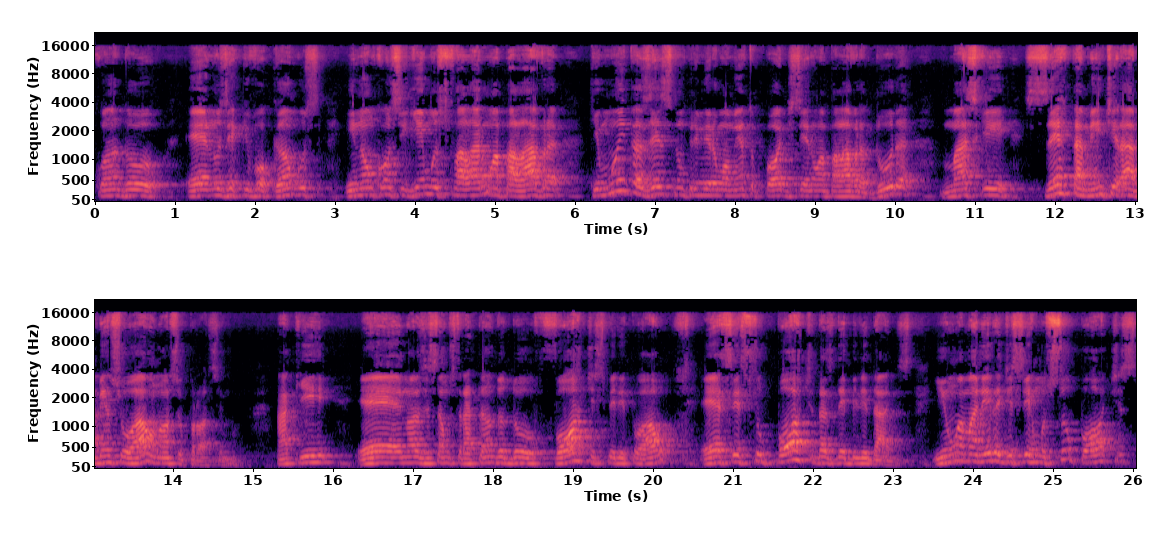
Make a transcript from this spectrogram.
quando é, nos equivocamos e não conseguimos falar uma palavra que muitas vezes, num primeiro momento, pode ser uma palavra dura, mas que certamente irá abençoar o nosso próximo. Aqui é, nós estamos tratando do forte espiritual, é ser suporte das debilidades. E uma maneira de sermos suportes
